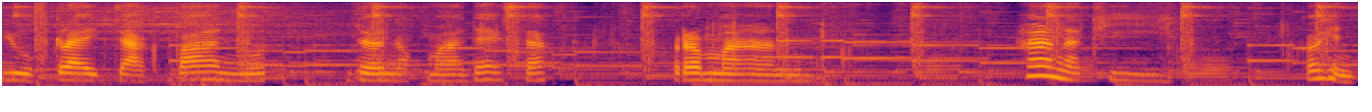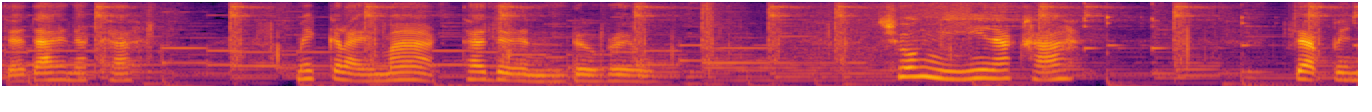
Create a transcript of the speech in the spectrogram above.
อยู่ไกลจากบ้านนุชเดินออกมาได้สักประมาณ 5 นาที ก็เห็นจะได้นะคะ ไม่ไกลมากถ้าเดินเร็วๆ ช่วงนี้นะคะ จะเป็น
